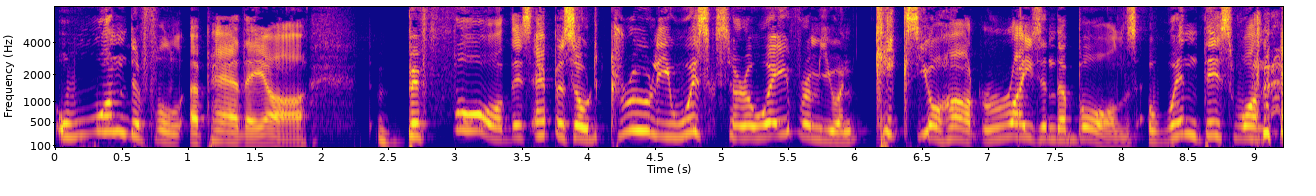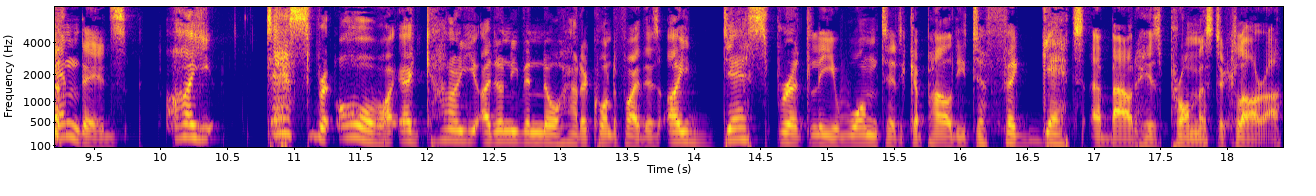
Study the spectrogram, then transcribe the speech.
wonderful a pair they are. Before this episode cruelly whisks her away from you and kicks your heart right in the balls, when this one ended, I desperate. Oh, I, I cannot. I don't even know how to quantify this. I desperately wanted Capaldi to forget about his promise to Clara,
